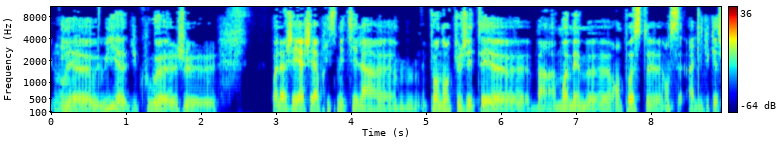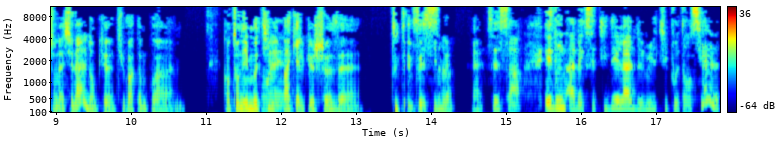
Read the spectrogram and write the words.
Ouais. Et euh, oui, oui, euh, du coup, euh, je voilà, j'ai j'ai appris ce métier-là euh, pendant que j'étais euh, bah, moi-même euh, en poste à l'éducation nationale. Donc tu vois comme quoi, quand on est motivé par quelque chose, tout est possible. C'est ça. Et donc avec cette idée-là de multipotentiel,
